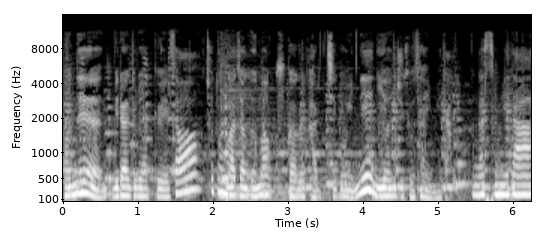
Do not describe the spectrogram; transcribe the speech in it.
저는 미랄도리 학교에서 초등과정 음악 국악을 가르치고 있는 이현주 교사입니다. 반갑습니다.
